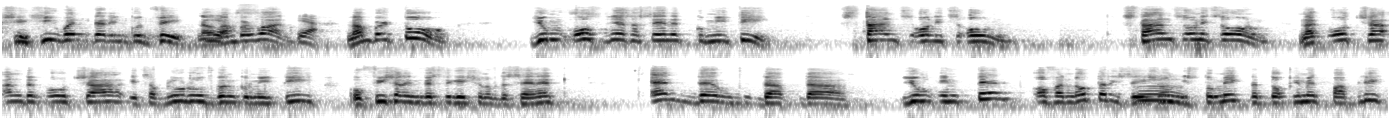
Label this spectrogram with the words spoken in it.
she, he went there in good faith. Now, Yes. number one. Yeah. Number two, yung oath niya sa Senate committee stands on its own. Stands on its own. Nag-oath siya, under oath siya. It's a Blue Ribbon Committee, official investigation of the Senate. And the, the, the, yung intent of a Hmm. notarization is to make the document public.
